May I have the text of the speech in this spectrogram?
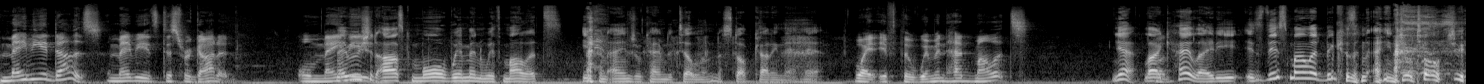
maybe it does. Maybe it's disregarded. Or maybe, Maybe we should ask more women with mullets if an angel came to tell them to stop cutting their hair. Wait, if the women had mullets? Yeah, like, Well- hey lady, is this mullet because an angel told you?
